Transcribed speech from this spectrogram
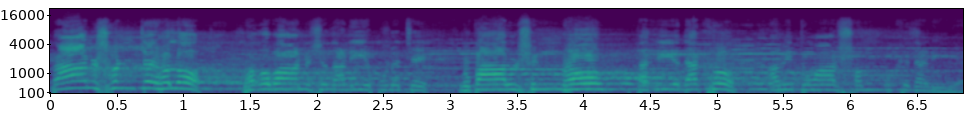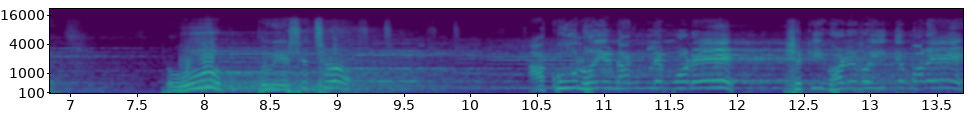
প্রাণ সঞ্চয় হলো। ভগবান এসে দাঁড়িয়ে পড়েছে। গোপাল সিংহ, তাকিয়ে দেখো, আমি তোমার সম্মুখে দাঁড়িয়ে আছি। প্রভু, তুমি এসেছ? আকুল হয়ে ডাকলে পরে সে কি ঘরে রইতে পারে?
